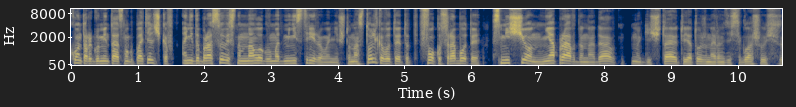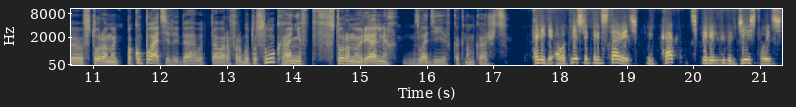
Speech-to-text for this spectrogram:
контраргументация налогоплательщиков о недобросовестном налоговом администрировании, что настолько вот этот фокус работы смещен неоправданно, да, многие считают, и я тоже, наверное, здесь соглашусь, э, в сторону покупателей, да, вот товаров, работ, услуг, а не в сторону реальных злодеев, как нам кажется. Коллеги, а вот если представить, как теперь будут действовать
